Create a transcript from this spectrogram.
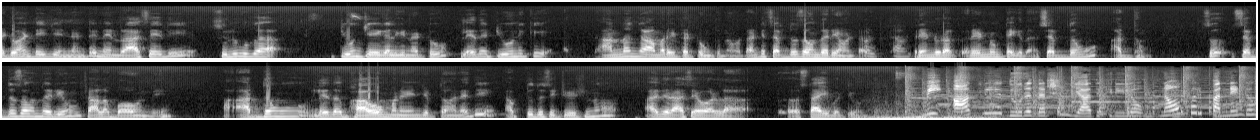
అడ్వాంటేజ్ ఏంటంటే నేను రాసేది సులువుగా ట్యూన్ చేయగలిగినట్టు లేదా ట్యూన్కి అందంగా అమరేటట్టు ఉంటుంది అనమాట అంటే శబ్ద సౌందర్యం అంటారు. రెండు రక రెండు ఉంటాయి కదా శబ్దము అర్థం సో శబ్ద సౌందర్యం చాలా బాగుంది. అర్థం లేదా భావం మనం ఏం చెప్తాం అనేది అప్ టు ద సిచ్యువేషన్ అది రాసేవాళ్ళ స్థాయి బట్టి ఉంటుంది. మీ ఆత్మీయ దూరదర్శన్ యాదగిరిలో నవంబర్ పన్నెండవ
